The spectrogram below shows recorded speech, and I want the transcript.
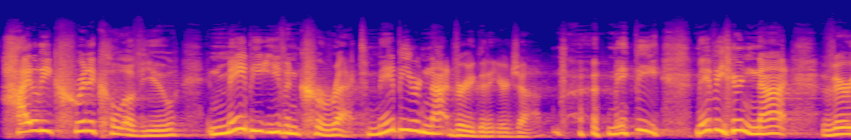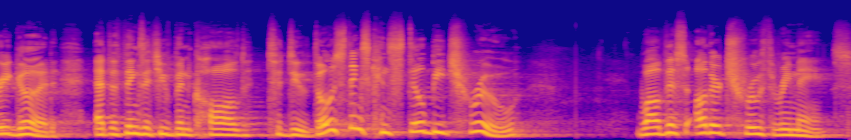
highly critical of you, and maybe even correct. Maybe you're not very good at your job. maybe, maybe you're not very good at the things that you've been called to do. Those things can still be true while this other truth remains.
